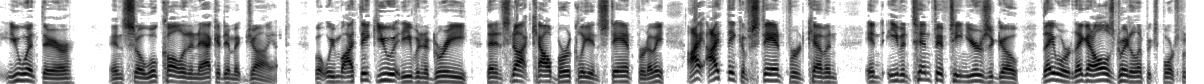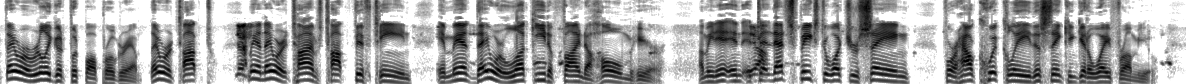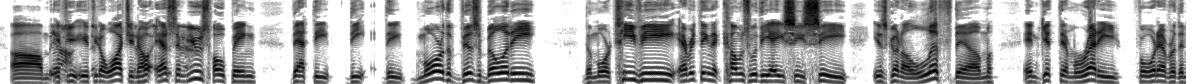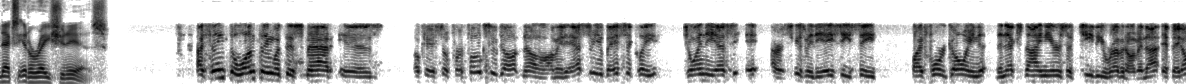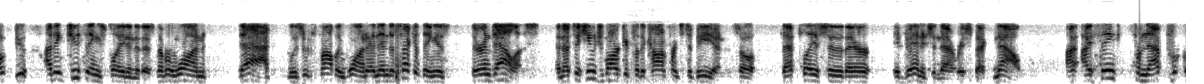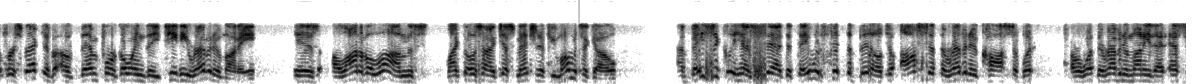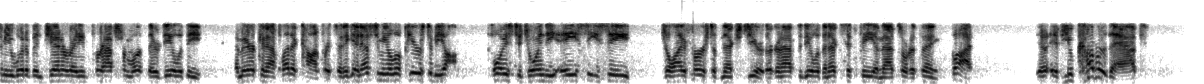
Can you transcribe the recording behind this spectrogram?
you went there, and so we'll call it an academic giant. But we, I think you would even agree that it's not Cal Berkeley and Stanford. I mean, I, I think of Stanford, Kevin, and even 10, 15 years ago, they were they got all those great Olympic sports, but they were a really good football program. They were a top, yeah. man, they were at times top 15, and man, they were lucky to find a home here. I mean, and yeah. it, that speaks to what you're saying for how quickly this thing can get away from you. Um, yeah. If you if you don't watch it, no, SMU's hoping that the the the more the visibility, the more TV, everything that comes with the ACC is going to lift them and get them ready for whatever the next iteration is. I think the one thing with this, Matt, is okay. So for folks who don't know, I mean, SMU basically joined the SEC, or excuse me, the ACC by foregoing the next nine years of TV revenue. I mean, if they don't do, I think two things played into this. Number one, that was probably one, and then the second thing is they're in Dallas, and that's a huge market for the conference to be in. So that plays to their advantage in that respect. Now, I, I think from that pr- perspective of them foregoing the TV revenue money, is a lot of alums like those I just mentioned a few moments ago uh, basically have said that they would fit the bill to offset the revenue costs of what or what the revenue money that SMU would have been generating perhaps from what their deal with the American Athletic Conference. And again, SMU appears to be poised to join the ACC July 1st of next year. They're going to have to deal with an exit fee and that sort of thing. But if you cover that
